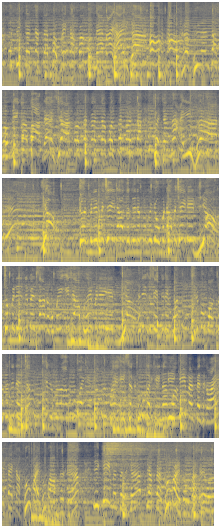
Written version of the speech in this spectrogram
กกระซิกระจัดแต่ผมไม่กลับฟังคุณแม่ม่ให้ทางอ้ออ้อและเพื่อนสาวผมนี่ก็บอกได้ชาบอกตะกันจะบอกตะกันจะช่ยจังไอ้สัตว์โเกิดไปนิดไม่ใช่ดาวตอนนี้นะผก็อยู่บนดาวไม่ใช่ดินยชมไปดินนี่เป็นซาวด์ขอมอีดาวมให้ไม่ได้ยินยและนี่คืสิ่งที่เด็กวัสิ่งที่ผมบอกตอนนั้นนั่เด่นชัดที่มาผู้ป่วยเก่งมากผู้ป่วยไอ้สัตว์ผู้เก่งนะอีกี้มันเป็นสกอยไปกับผู้ป่วยผู้ปลอมสเกิร์ฟอีกี้มันเป็นเกิร์ฟเทียบกับผู้ป่วยสงสารไม่เวอร์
